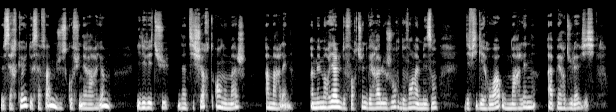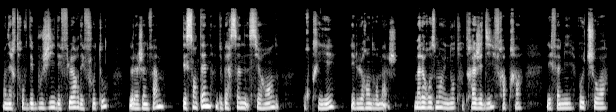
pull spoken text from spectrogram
le cercueil de sa femme jusqu'au funérarium. Il est vêtu d'un t-shirt en hommage à Marlène. Un mémorial de fortune verra le jour devant la maison des Figueroa où Marlène a perdu la vie. On y retrouve des bougies, des fleurs, des photos de la jeune femme. Des centaines de personnes s'y rendent pour prier et lui rendre hommage. Malheureusement, une autre tragédie frappera les familles Ochoa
